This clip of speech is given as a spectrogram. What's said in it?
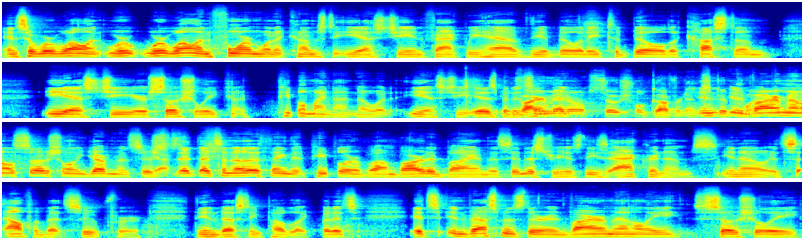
And so we're well in, we're, we're well informed when it comes to ESG in fact we have the ability to build a custom ESG or socially people might not know what ESG is, but environmental, it's social governance. In, Good point. Environmental, social, and governance. Yes. That, that's another thing that people are bombarded by in this industry is these acronyms. You know, it's alphabet soup for the investing public, but it's it's investments that are environmentally, socially,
